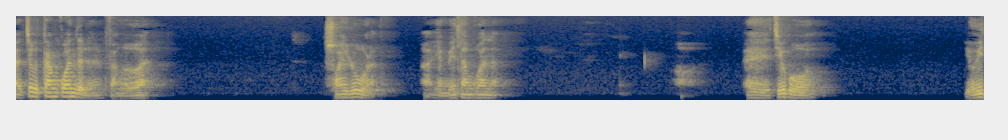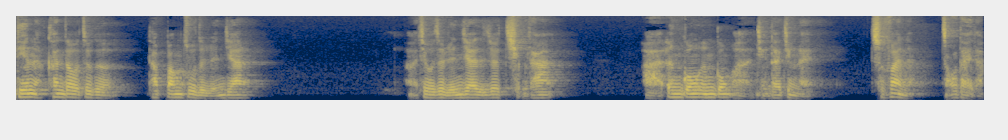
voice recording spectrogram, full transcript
哎，这个当官的人反而啊。衰落了，啊，也没当官了，啊，哎，结果有一天呢，看到这个他帮助的人家，啊，结果这人家就请他，啊，恩公恩公啊，请他进来吃饭呢，招待他，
